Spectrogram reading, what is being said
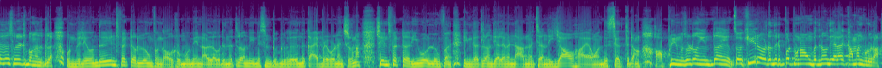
ஏதோ சொல்லிட்டு இருப்பாங்க இந்த இடத்துல. உண்மையிலேயே வந்து இன்ஸ்பெக்டர் லூங்ஃபங் அவர் ரொம்பவே நல்ல ஒரு இந்த இடத்துல வந்து இன்னசென்ட் பீப்புளுக்கு வந்து காயப்படக்கூடாது நினச்சிருக்கோம்னா ஸோ இன்ஸ்பெக்டர் ஈவோ லூங்ஃபங் இந்த இடத்துல வந்து எல்லாமே நார்மல் அந்த யாவ் ஹாயா வந்து செத்துட்டான் அப்படின்னு சொல்லிட்டு இந்த ஸோ ஹீரோ வந்து ரிப்போர்ட் பண்ணால் அவங்க பார்த்தீங்கன்னா வந்து எல்லாரும் கமெண்ட் கொடுக்குறான்.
